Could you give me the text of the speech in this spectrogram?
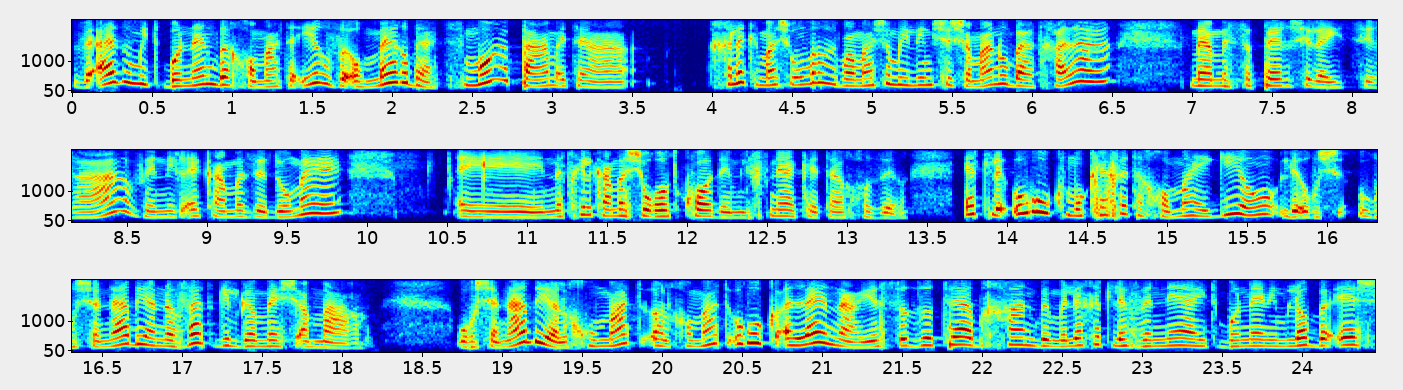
ואז הוא מתבונן בחומת העיר ואומר בעצמו הפעם את ה... חלק ממה שהוא אומר זה ממש המילים ששמענו בהתחלה מהמספר של היצירה, ונראה כמה זה דומה. אה, נתחיל כמה שורות קודם, לפני הקטע החוזר. עת לאורוק מוקפת החומה הגיעו, לאורשנבי הנווט גילגמש אמר. ורשנבי על חומת, על חומת אורוק עלנה, יסודותיה בחן, במלאכת לבניה התבונן, אם לא באש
